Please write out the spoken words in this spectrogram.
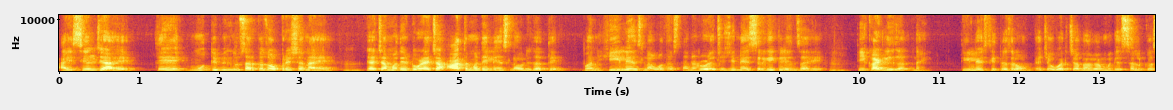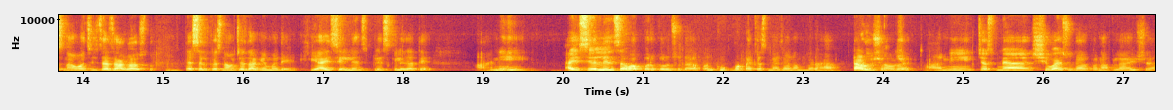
आय सी एल जे आहे ते मोतीबिंदू सारखंच ऑपरेशन आहे ज्याच्यामध्ये डोळ्याच्या आतमध्ये लेन्स लावली जाते. पण ही लेन्स लावत असताना डोळ्याची जी नैसर्गिक लेन्स आहे ती काढली जात नाही. ती लेन्स तिथंच राहून त्याच्या वरच्या भागामध्ये सल्कस नावाची ज्या जागा असतो त्या सल्कस नावाच्या जागेमध्ये ही I C L lens place केली जाते. आणि आय सी एल लेन्सचा वापर करून सुद्धा आपण खूप मोठा चष्म्याचा नंबर हा टाळू शकतोय. आणि चष्म्याशिवाय सुद्धा आपण आपलं आयुष्य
